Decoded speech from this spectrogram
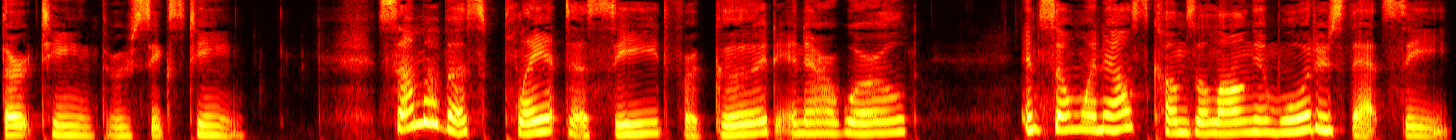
13 through 16. Some of us plant a seed for good in our world, and someone else comes along and waters that seed.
